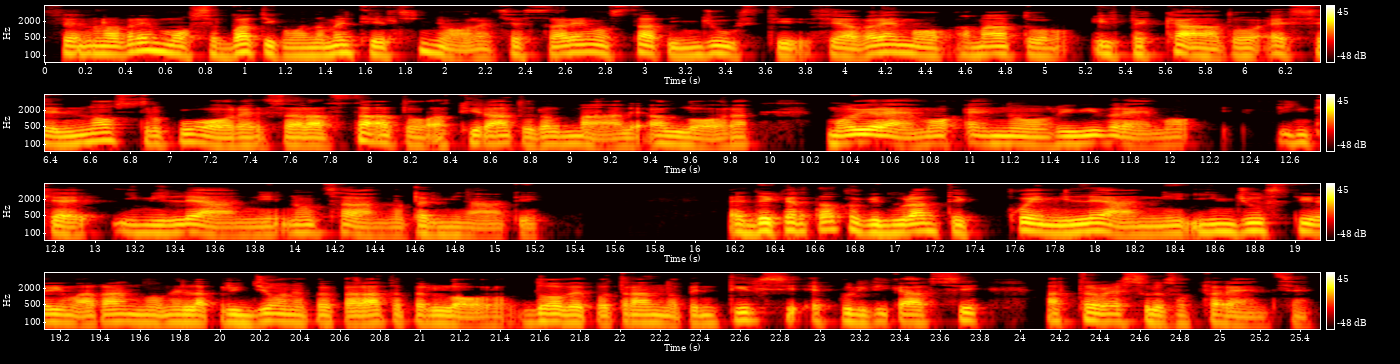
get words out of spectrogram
se non avremo osservato i comandamenti del Signore, se saremo stati ingiusti, se avremo amato il peccato e se il nostro cuore sarà stato attirato dal male, allora moriremo e non rivivremo finché i mille anni non saranno terminati. È decretato che durante quei mille anni gli ingiusti rimarranno nella prigione preparata per loro, dove potranno pentirsi e purificarsi attraverso le sofferenze.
